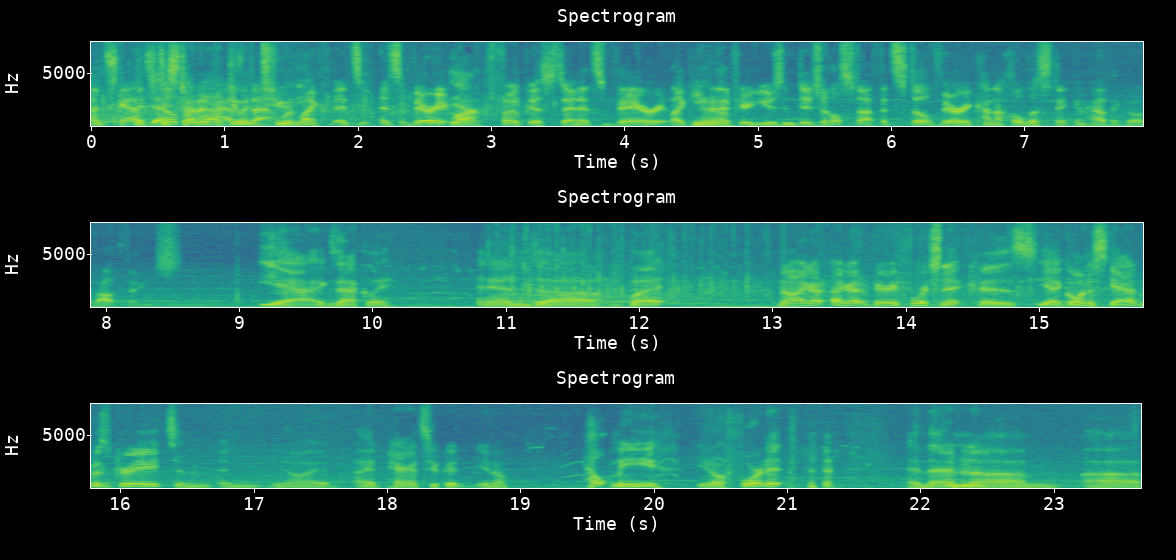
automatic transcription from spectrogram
And SCAD I- I started out doing that, 2D. Like it's it's very Yeah. art focused and it's very like even Yeah. if you're using digital stuff, it's still very kind of holistic in how they go about things. Yeah, exactly. And uh, but No, I got I got very fortunate because yeah, going to SCAD was great, and and you know I had I had parents who could you know help me you know afford it, and then Mhm. um, uh,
